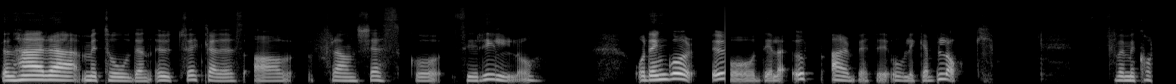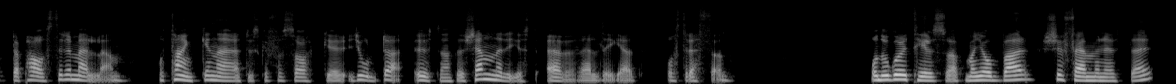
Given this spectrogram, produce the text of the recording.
Den här äh, metoden utvecklades av Francesco Cirillo och den går ut på att dela upp arbete i olika block med korta pauser emellan. Och tanken är att du ska få saker gjorda utan att du känner dig just överväldigad och stressad. Och då går det till så att man jobbar 25 minuter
